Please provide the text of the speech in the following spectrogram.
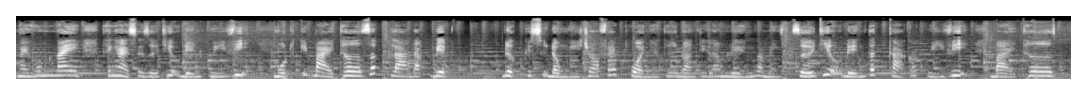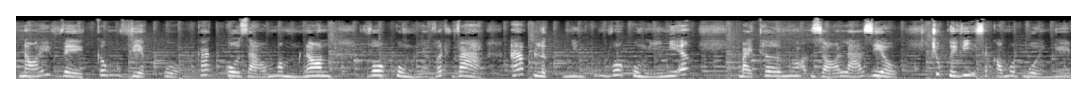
ngày hôm nay Thanh Hải sẽ giới thiệu đến quý vị một cái bài thơ rất là đặc biệt được cái sự đồng ý cho phép của nhà thơ Đoàn Thị Lam Luyến và mình giới thiệu đến tất cả các quý vị bài thơ nói về công việc của các cô giáo mầm non vô cùng là vất vả, áp lực nhưng cũng vô cùng ý nghĩa. Bài thơ Ngọn gió lá diều. Chúc quý vị sẽ có một buổi nghe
